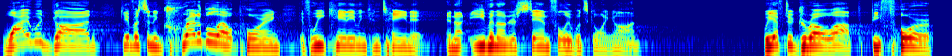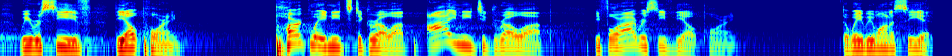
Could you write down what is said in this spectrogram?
Why would God give us an incredible outpouring if we can't even contain it and not even understand fully what's going on? We have to grow up before we receive the outpouring. Parkway needs to grow up. I need to grow up before I receive the outpouring the way we want to see it.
